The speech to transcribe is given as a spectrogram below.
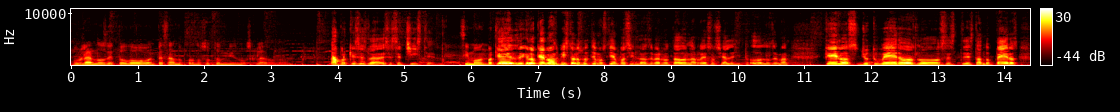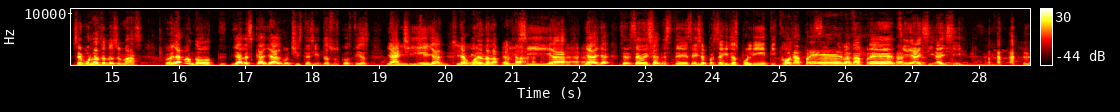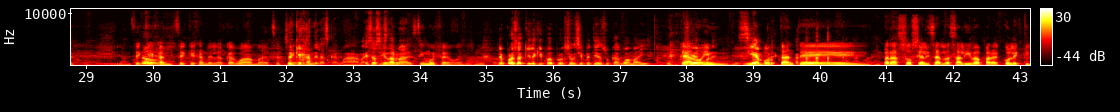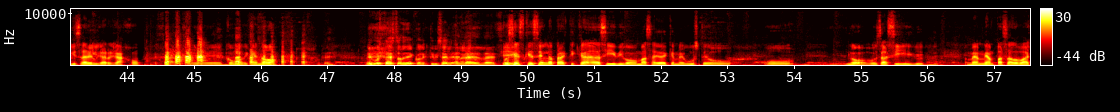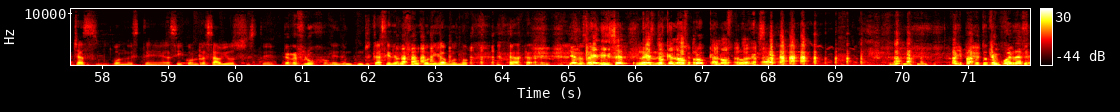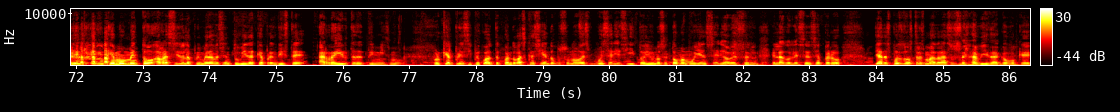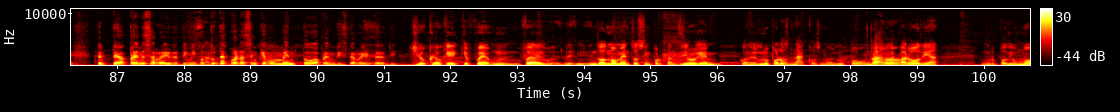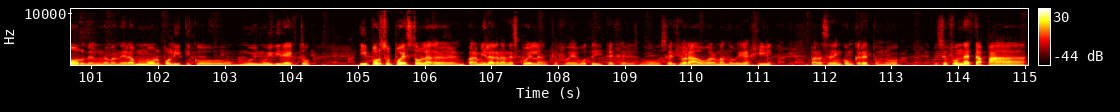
burlarnos de todo empezando por nosotros mismos, claro, ¿no? No, porque ese es, la, ese es el chiste, ¿no? Simón. Porque lo que hemos visto en los últimos tiempos, y lo has de haber notado en las redes sociales y todos los demás, que los youtuberos, los este, estandoperos, se burlan de los demás. Pero ya cuando ya les cae algo, un chistecito a sus costillas, ya Sí, chillan, chillan, ya piden a la policía, ya, ya, se, se dicen, este, se dicen perseguidos políticos. Con apred. Con apred, sí, ahí sí, ahí sí. se, No. quejan, se quejan de la caguama, etc. Se quejan de las caguamas, eso sí Qué está mal. Sí, muy feo, eso es muy feo. Yo por eso aquí el equipo de producción siempre tiene su caguama ahí. Claro, Siempre, siempre. importante para socializar la saliva, para colectivizar el gargajo. Eh, como dije, no. Me gusta esto de colectivizar el La- la- sí. Pues es que es en la práctica así, digo, más allá de que me guste o, o no, o sea, sí, me, me han pasado bachas con este, así, con resabios, este, de reflujo. eh, casi de reflujo, digamos, ¿no? Ya no ¿Qué dicen? Que esto, que el ostro, calostro. Oye, Paco, ¿y tú te acuerdas en, en qué momento habrá sido la primera vez en tu vida que aprendiste a reírte de ti mismo? Porque al principio cuando, te- cuando vas creciendo, pues uno es muy seriecito y uno se toma muy en serio a veces en, en la adolescencia, pero ya después de dos, tres madrazos de la vida, como que te, te aprendes a reír de ti mismo. ¿Tú Exacto. te acuerdas en qué momento aprendiste a reírte de ti? Yo creo que, que fue un fue en dos momentos importantes. Yo creo que con el grupo Los Nacos, ¿no? El grupo, un Claro. grupo de parodia, un grupo de humor, de alguna manera, humor político muy, muy directo. Y por supuesto, la, para mí la gran escuela, que fue Botellita Jerez, ¿no? Sergio Arau, Armando Vega Gil, para ser en concreto, ¿no? Esa fue una etapa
